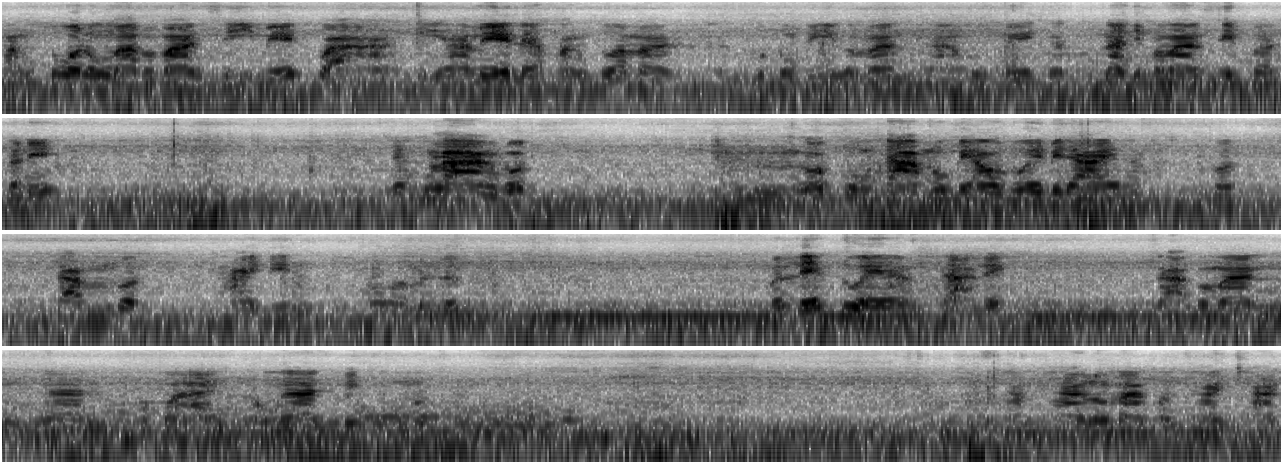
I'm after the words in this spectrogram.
ฝังตัวลงมาประมาณสี่เมตรกว่าสี่ห้าเมตรแหละฝังตัวมาขุดลงไปอีกประมาณห้าหกเมตรน่าจะประมาณสิบตอนนี้แต่ข้างล่างรถ รถคงตามลงไปเอาด้วยไม่ได้ครับ รถดำรถถ่ายดิน เพราะว่ามันลึก มันเล็กด้วยนะสระเล็กสระประมาณงานประมาณของงานไม่ถึงทำทางลงมาค่อนข้างชัน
